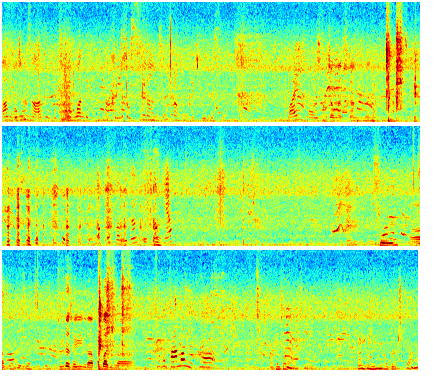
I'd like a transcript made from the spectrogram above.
막 먹으면서 나한테 이거 먹어봤는데 괜찮다. 크림 소스랑 소주랑 먹을지 모르겠어. 맛있어. 진정한 주장은 떡 떴어 지금? 떡이야? 추우네. 아, 둘 다 저기구나. 반바지구나. 저거 바람막이 있구나. 아, 괜찮아. 저 이거 있는 거 별로 춥지 않아.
